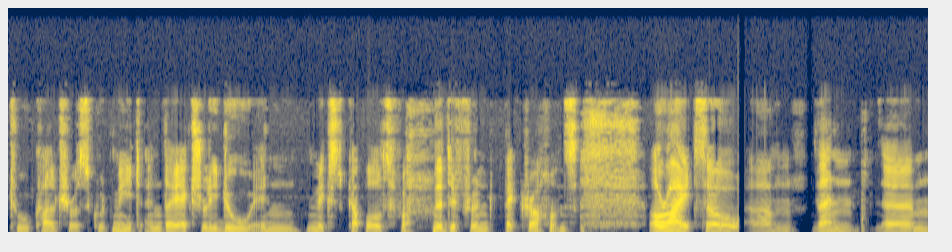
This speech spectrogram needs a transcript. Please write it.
two cultures could meet, and they actually do in mixed couples from the different backgrounds. All right, so um, then um,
